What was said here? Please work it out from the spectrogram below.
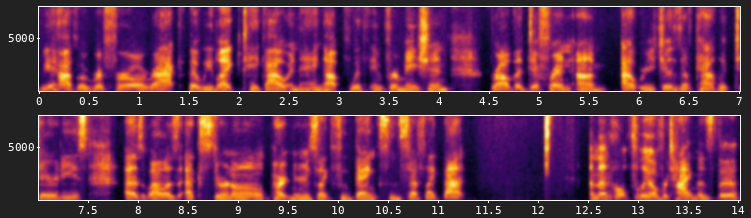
we have a referral rack that we like take out and hang up with information for all the different um, outreaches of catholic charities as well as external partners like food banks and stuff like that and then hopefully over time as the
